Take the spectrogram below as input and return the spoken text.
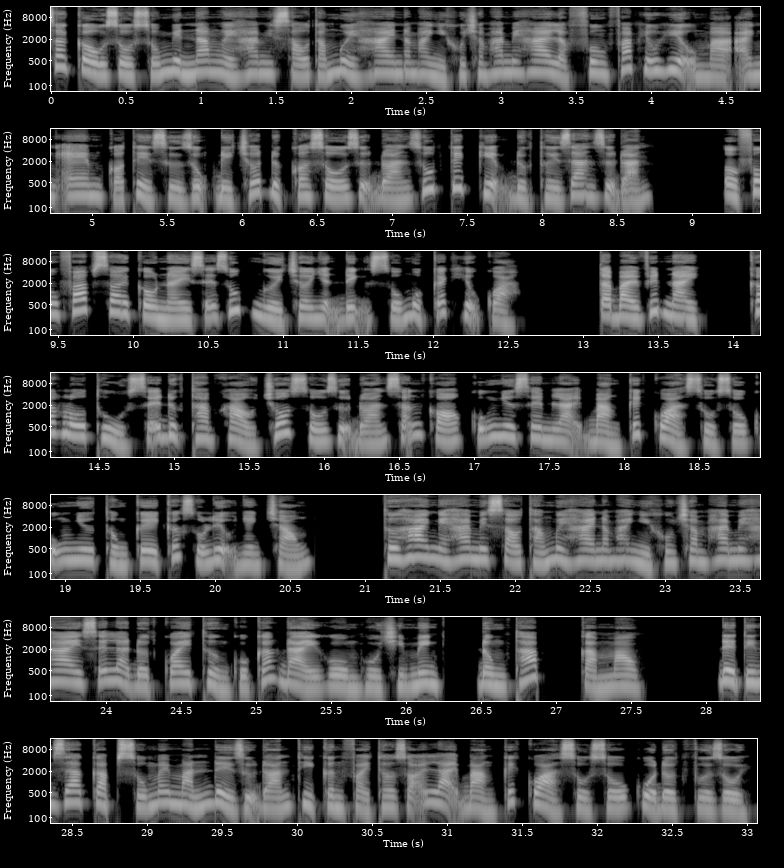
Soi cầu sổ số miền Nam ngày 26 tháng 12 năm 2022 là phương pháp hữu hiệu mà anh em có thể sử dụng để chốt được con số dự đoán giúp tiết kiệm được thời gian dự đoán. Ở phương pháp soi cầu này sẽ giúp người chơi nhận định số một cách hiệu quả. Tại bài viết này, các lô thủ sẽ được tham khảo chốt số dự đoán sẵn có cũng như xem lại bảng kết quả sổ số cũng như thống kê các số liệu nhanh chóng. Thứ hai ngày 26 tháng 12 năm 2022 sẽ là đợt quay thưởng của các đài gồm Hồ Chí Minh, Đồng Tháp, Cà Mau. Để tìm ra cặp số may mắn để dự đoán thì cần phải theo dõi lại bảng kết quả sổ số của đợt vừa rồi.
